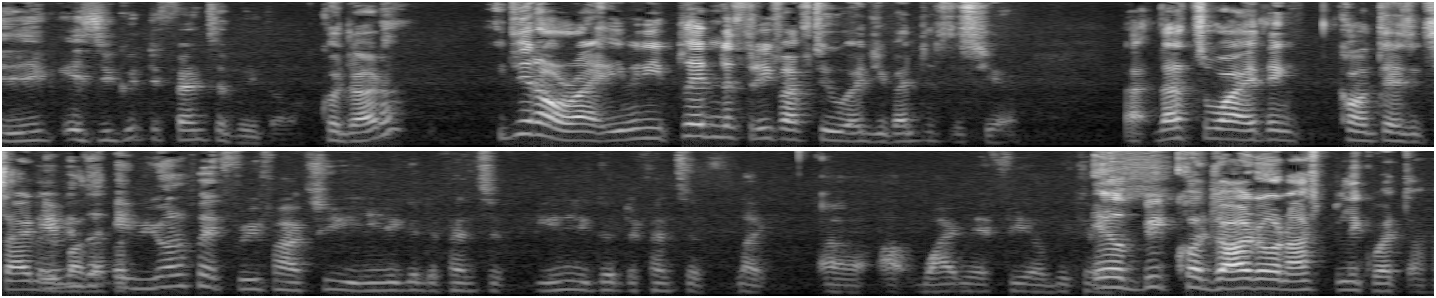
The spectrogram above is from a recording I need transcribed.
Is he, is he good defensively though? Cuadrado? He did all right. I mean, he played in the 3-5-2 at Juventus this year. That, that's why I think Conte is excited Even about though, that. if you want to play three five two, you need a good defensive. You need a good defensive like uh, wide midfield because It'll be Cuadrado and Azpilicueta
